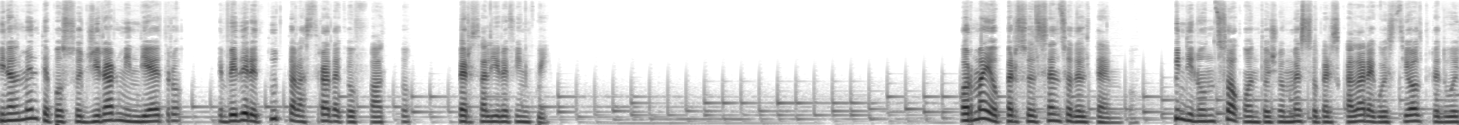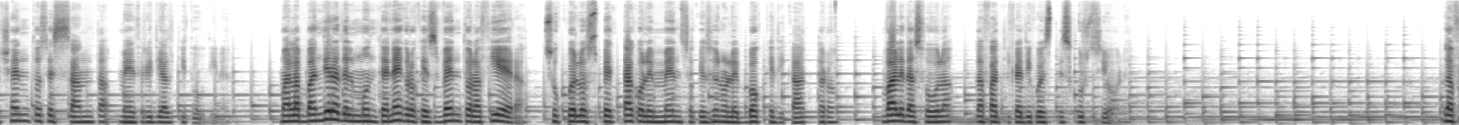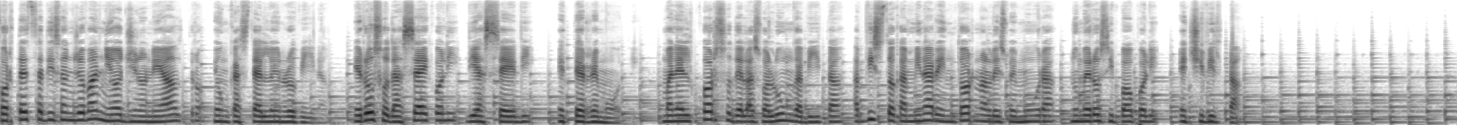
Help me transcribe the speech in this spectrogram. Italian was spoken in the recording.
Finalmente posso girarmi indietro e vedere tutta la strada che ho fatto per salire fin qui. Ormai ho perso il senso del tempo, quindi non so quanto ci ho messo per scalare questi oltre 260 metri di altitudine. Ma la bandiera del Montenegro che sventola fiera su quello spettacolo immenso che sono le bocche di Cattaro vale da sola la fatica di questa escursione. La fortezza di San Giovanni oggi non è altro che un castello in rovina, eroso da secoli di assedi e terremoti ma nel corso della sua lunga vita ha visto camminare intorno alle sue mura numerosi popoli e civiltà.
